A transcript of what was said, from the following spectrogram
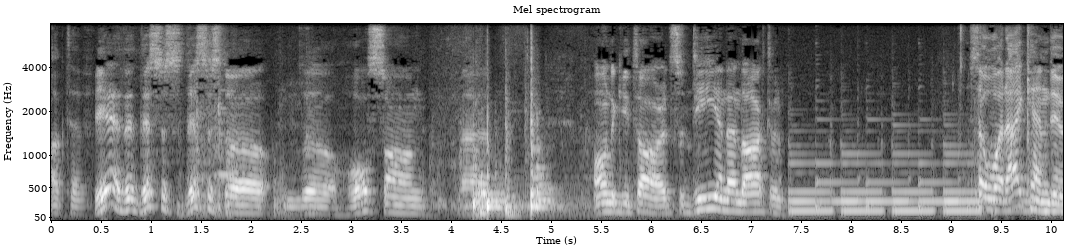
octave. yeah, th this is this is the the whole song uh, on the guitar. It's a D and then the octave. So what I can do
